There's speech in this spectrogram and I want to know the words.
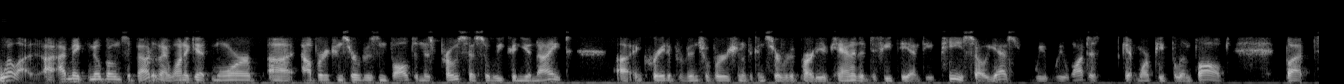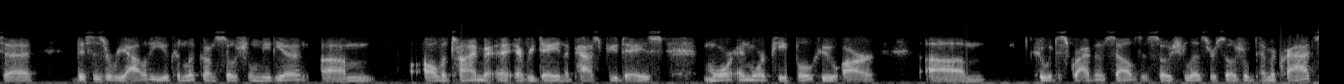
Well, I, I make no bones about it. I want to get more uh, Alberta Conservatives involved in this process so we can unite uh, and create a provincial version of the Conservative Party of Canada, defeat the NDP. So yes, we, we want to get more people involved, but uh, this is a reality. You can look on social media um, all the time, every day in the past few days. More and more people who are um, who would describe themselves as socialists or social democrats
